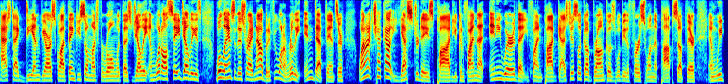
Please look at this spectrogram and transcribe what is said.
Hashtag DNVR squad. Thank you so much for rolling with us, Jelly. Jelly. And what I'll say, Jelly, is we'll answer this right now, but if you want a really in depth answer, why not check out yesterday's pod? You can find that anywhere that you find podcasts. Just look up Broncos, will be the first one that pops up there. And we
